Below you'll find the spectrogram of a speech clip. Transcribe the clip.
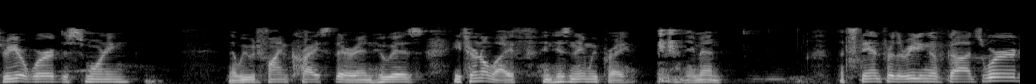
through your word this morning, that we would find Christ therein, who is eternal life. In his name we pray. Amen. Let's stand for the reading of God's word.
